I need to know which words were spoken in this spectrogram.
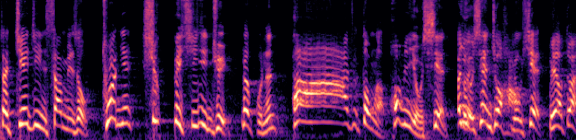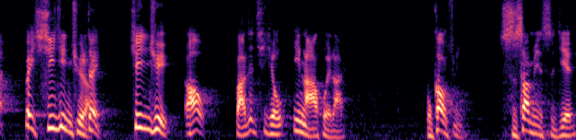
在接近上面的时候，突然间咻被吸进去，那滚轮啪就动了，后面有线，啊，有线就好，有线不要断。被吸进去了。对，吸进去，然后把这气球一拿回来，我告诉你，史上面时间，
